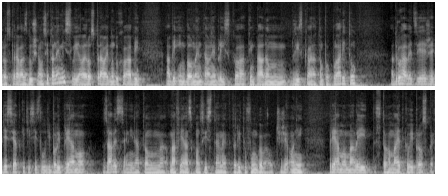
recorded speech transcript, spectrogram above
rozpráva z duše. On si to nemyslí, ale rozpráva jednoducho, aby, aby im bol mentálne blízko a tým pádom získava na tom popularitu. A druhá vec je, že desiatky tisíc ľudí boli priamo zavesení na tom mafiánskom systéme, ktorý tu fungoval. Čiže oni priamo mali z toho majetkový prospech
